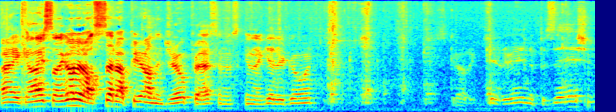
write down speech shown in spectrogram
Alright guys, so I got it all set up here on the drill press and I'm just gonna get her going. Just gotta get her into position.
